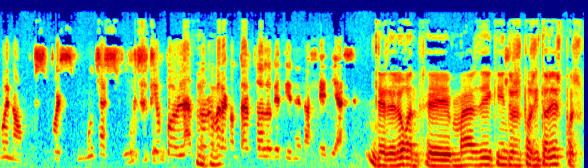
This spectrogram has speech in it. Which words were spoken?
bueno, pues, pues muchas, mucho tiempo hablando ¿no? para contar todo lo que tiene la feria. Desde luego, entre más de 500 expositores, pues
